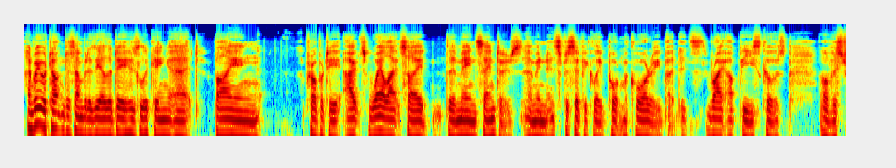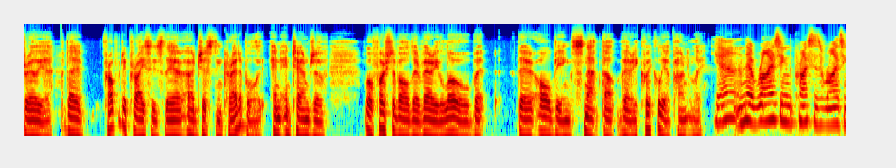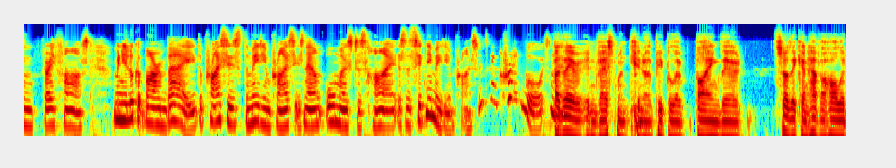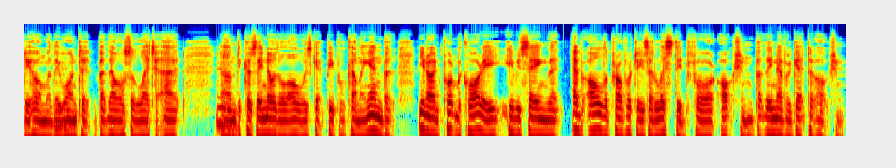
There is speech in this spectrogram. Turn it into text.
And we were talking to somebody the other day who's looking at buying property out well outside the main centres. I mean, specifically Port Macquarie, but it's right up the east coast of Australia. The property prices there are just incredible in, in terms of, well, first of all, they're very low, but they're all being snapped up very quickly, apparently. Yeah, and they're rising. The prices are rising very fast. I mean, you look at Byron Bay. The price is the median price is now almost as high as the Sydney median price. It's incredible, isn't But it? they're investments, you know, people are buying there so they can have a holiday home when they want it, but they'll also let it out um, because they know they'll always get people coming in. But you know, in Port Macquarie, he was saying that ev- all the properties are listed for auction, but they never get to auction.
